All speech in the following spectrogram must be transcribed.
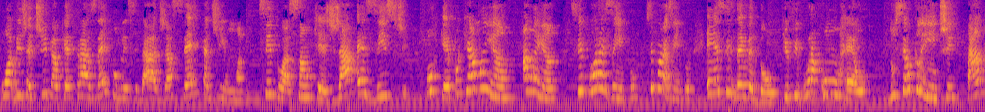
O objetivo é o que? Trazer publicidade acerca de uma situação que já existe. Por quê? Porque amanhã, amanhã, se por exemplo, se por exemplo, esse devedor que figura como réu do seu cliente, tá?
